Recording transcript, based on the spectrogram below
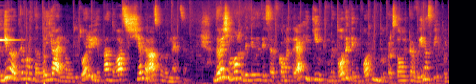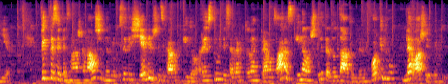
Тоді ви отримуєте лояльну аудиторію, яка до вас ще не раз повернеться. До речі, можете ділитися в коментарях, які методики нетворкінгу використовуєте ви на своїх подіях. Підписуйтесь на наш канал, щоб не пропустити ще більше цікавих відео. Реєструйтеся в Рефтовент прямо зараз і налаштуйте додаток для нетворкінгу для вашої події.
